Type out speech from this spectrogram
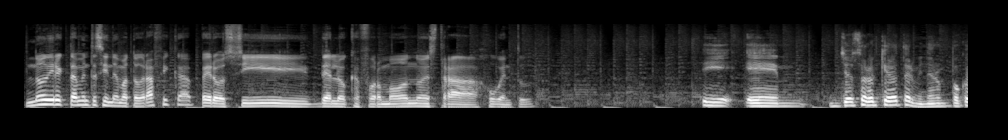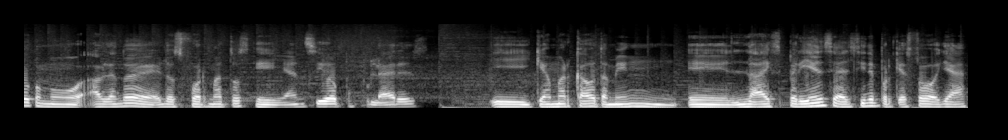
no directamente cinematográfica, pero sí de lo que formó nuestra juventud. Sí, eh, yo solo quiero terminar un poco como hablando de los formatos que han sido populares y que han marcado también eh, la experiencia del cine, porque esto ya,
